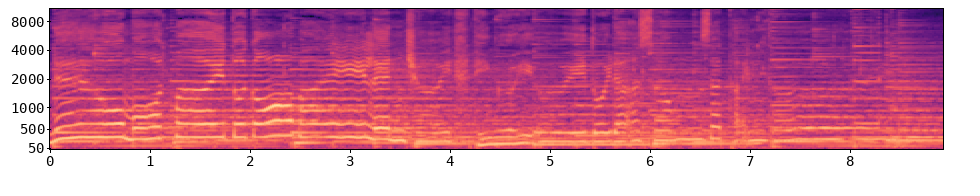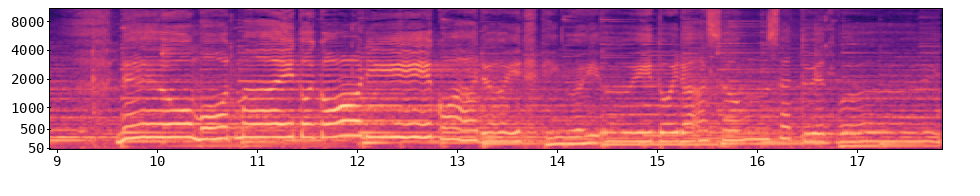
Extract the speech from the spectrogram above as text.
Nếu một mai tôi có bay lên trời thì người tôi đã sống rất thảnh thơi. Nếu một mai tôi có đi qua đời, thì người ơi, tôi đã sống rất tuyệt vời.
